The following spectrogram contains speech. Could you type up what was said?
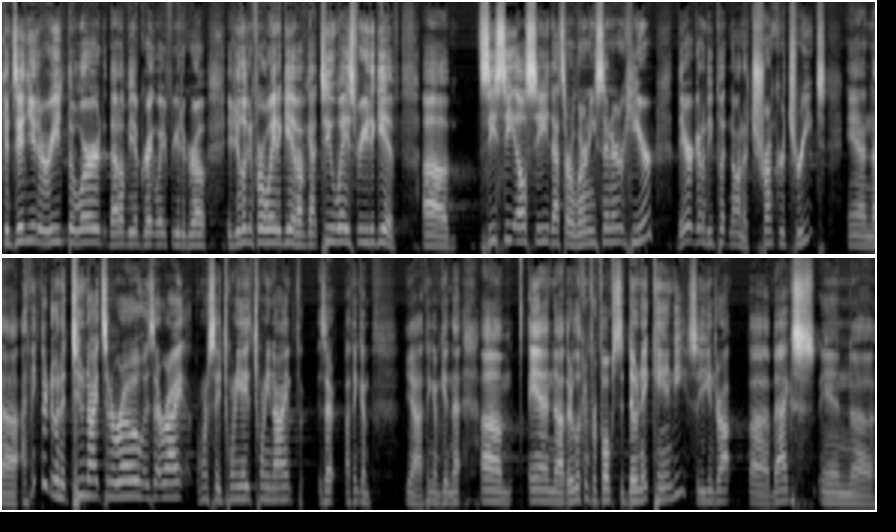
Continue to read the Word. That'll be a great way for you to grow. If you're looking for a way to give, I've got two ways for you to give. Uh, CCLC, that's our learning center here. They're going to be putting on a trunk or treat. And uh, I think they're doing it two nights in a row. Is that right? I want to say 28th, 29th. Is that, I think I'm, yeah, I think I'm getting that. Um, and uh, they're looking for folks to donate candy, so you can drop uh, bags and uh,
